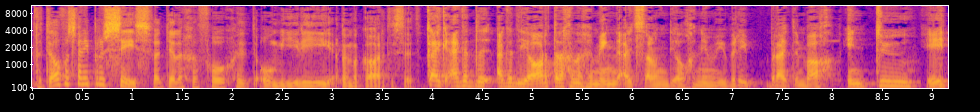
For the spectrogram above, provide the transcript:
Vertel ons van die proses wat jy gevolg het om hierdie bymekaar te sit. Kyk, ek het ek het 'n jaar terug aan 'n gemengde uitstalling deelgeneem hier by die Breitenberg en toe het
